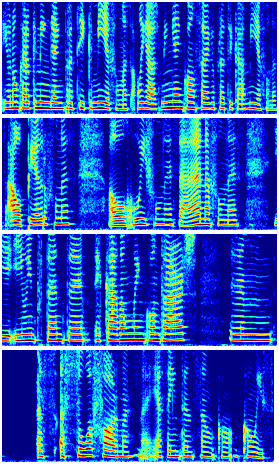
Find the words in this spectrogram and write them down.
eu não quero que ninguém pratique Miafulness. Aliás, ninguém consegue praticar Miafulness. Há o Pedrofulness, há o Ruifulness, a Anafulness, e, e o importante é, é cada um encontrar hum, a, a sua forma, né? essa intenção com, com isso.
